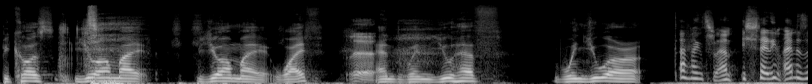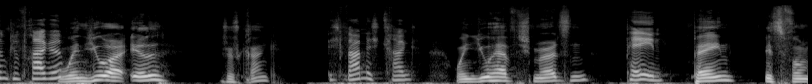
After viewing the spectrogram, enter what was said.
because you are my you are my wife, and when you have when you are Da fängt schon an. Ich stelle ihm eine simple Frage. when you are ill, ist das krank? Ich war nicht krank. When you have Schmerzen, Pain. pain, it's for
